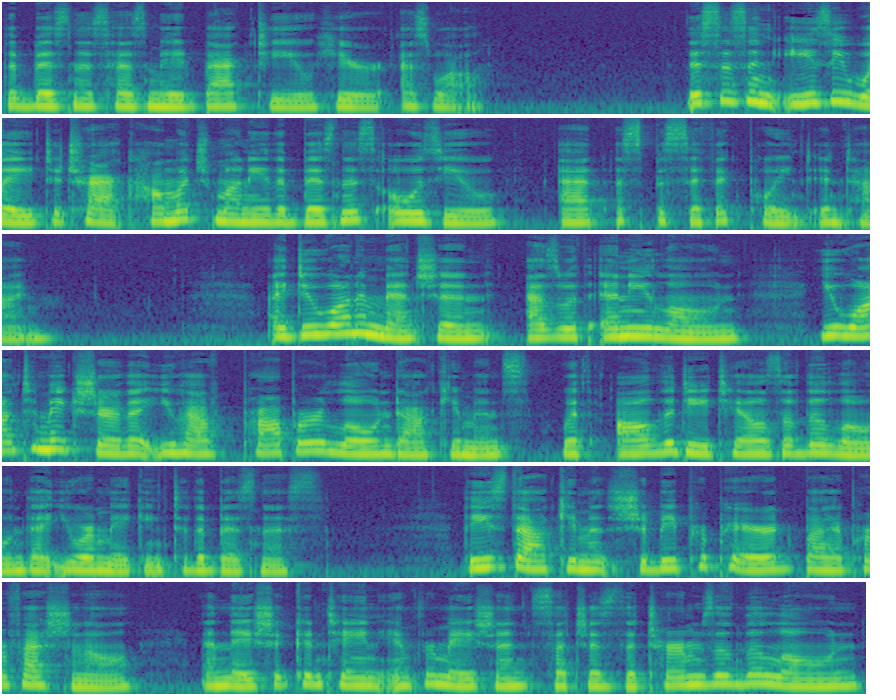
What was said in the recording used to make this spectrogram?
the business has made back to you here as well. This is an easy way to track how much money the business owes you at a specific point in time. I do want to mention, as with any loan, you want to make sure that you have proper loan documents with all the details of the loan that you are making to the business. These documents should be prepared by a professional and they should contain information such as the terms of the loan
